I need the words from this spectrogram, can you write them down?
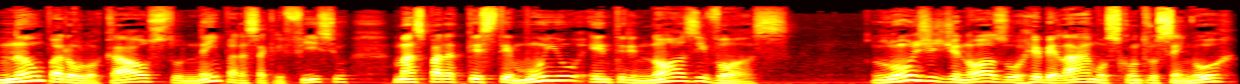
não para holocausto, nem para sacrifício, mas para testemunho entre nós e vós. Longe de nós o rebelarmos contra o Senhor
